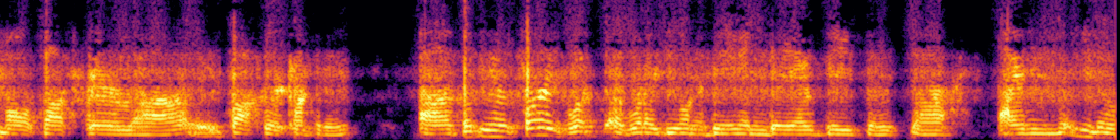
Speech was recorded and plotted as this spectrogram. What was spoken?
small software uh, software companies. Uh, but you know, as far as what uh, what I do on a day in day out basis, uh, I'm you know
